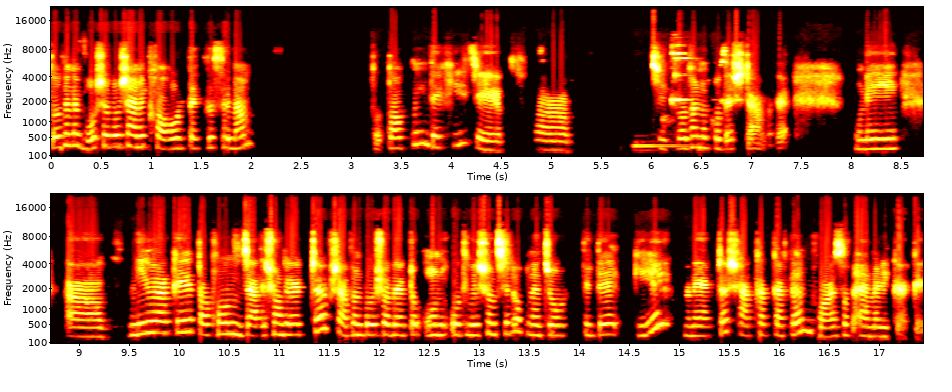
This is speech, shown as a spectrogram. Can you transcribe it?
তো ওখানে বসে বসে আমি খবর দেখতেছিলাম। তো তখন দেখি যে আহ, যে প্রধান উপদেষ্টা আমাদের, উনি নিউ ইয়র্কে তখন জাতিসংঘের একটা সাধারণ পরিষদের একটা অধিবেশন ছিল, ওখানে যোগ দিতে গিয়ে মানে একটা সাক্ষাৎকার দেন ভয়েস অফ আমেরিকাকে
